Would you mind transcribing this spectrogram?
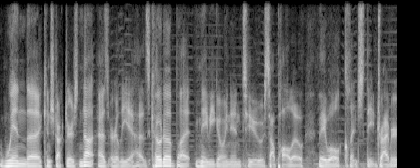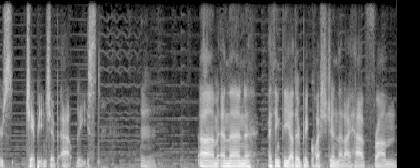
win the constructors not as early as Qatar, but maybe going into Sao Paulo, they will clinch the drivers' championship at least. Hmm. Um, and then I think the other big question that I have from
